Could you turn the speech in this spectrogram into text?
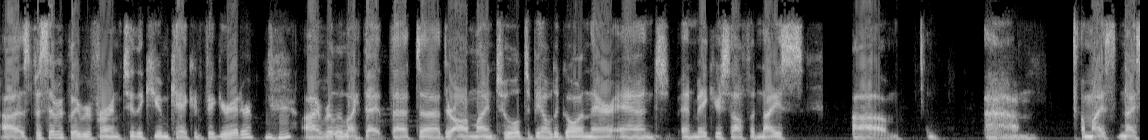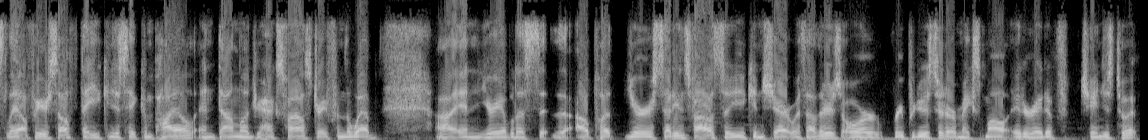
Uh, specifically referring to the QMK configurator, mm-hmm. I really like that that uh, their online tool to be able to go in there and and make yourself a nice. Um, um, a nice nice layout for yourself that you can just hit compile and download your hex file straight from the web, uh, and you're able to set, output your settings file so you can share it with others or reproduce it or make small iterative changes to it.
